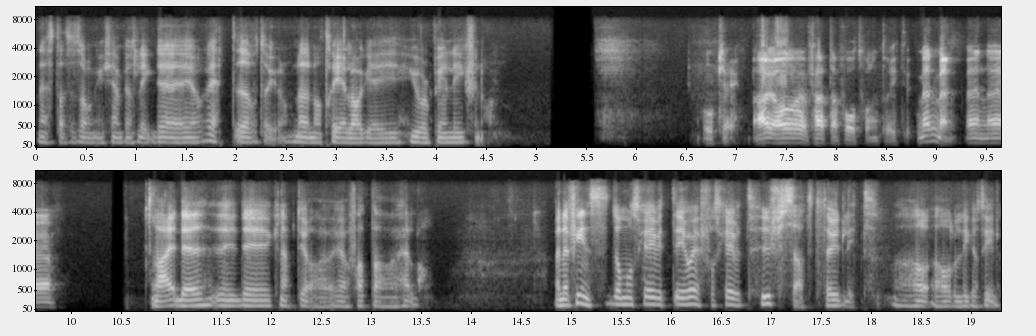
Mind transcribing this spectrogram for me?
nästa säsong i Champions League. Det är jag rätt övertygad om nu när tre lag är i European League-final. Okej, okay. ja, jag fattar fortfarande inte riktigt. Men men, men eh, Nej, det, det är knappt jag, jag fattar heller. Men det finns, de har skrivit, EOF har skrivit hyfsat tydligt hur, hur det ligger till.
